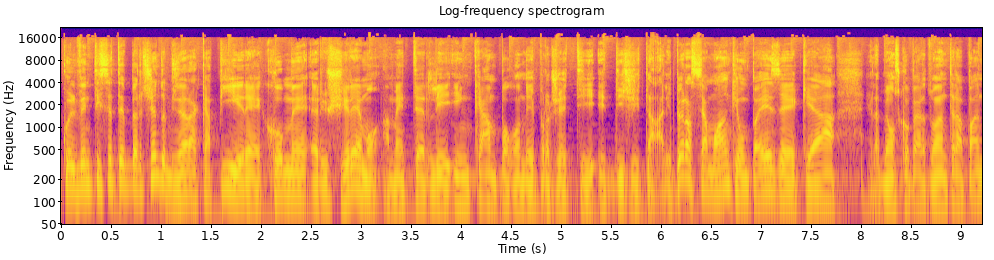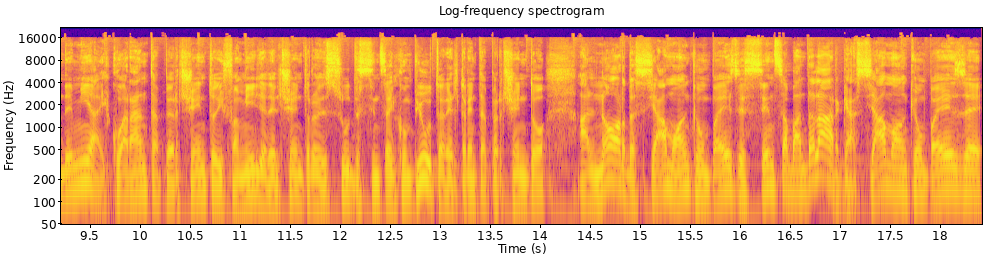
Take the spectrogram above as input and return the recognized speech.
quel 27% bisognerà capire come riusciremo a metterli in campo con dei progetti digitali. Però siamo anche un paese che ha, e l'abbiamo abbiamo scoperto durante la pandemia, il 40% di famiglie del centro e del sud senza il computer, il 30% al nord, siamo anche un paese senza banda larga, siamo anche un paese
